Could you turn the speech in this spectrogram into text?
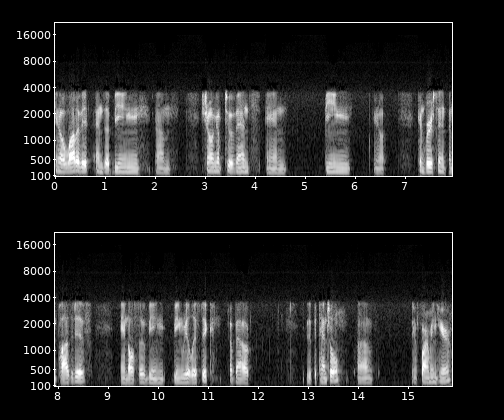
you know, a lot of it ends up being um, showing up to events and being, you know, conversant and positive and also being being realistic about the potential of you know, farming here.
